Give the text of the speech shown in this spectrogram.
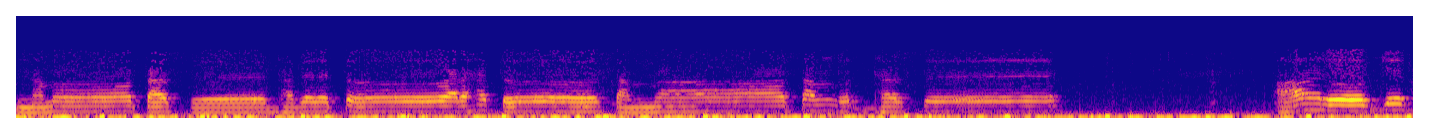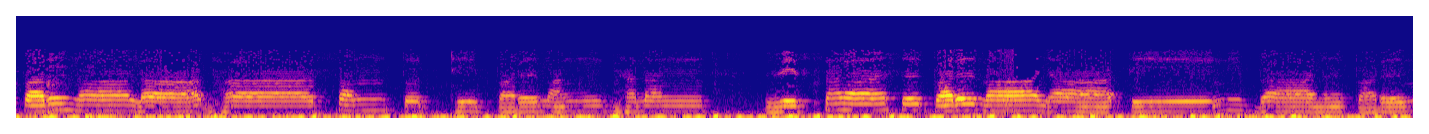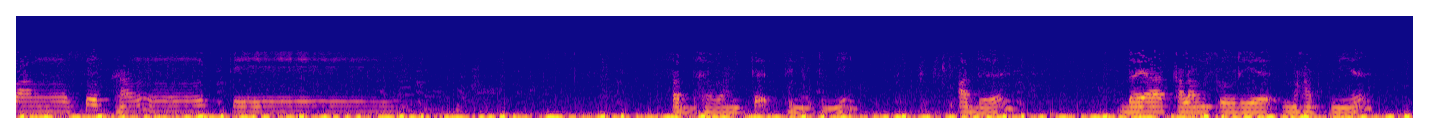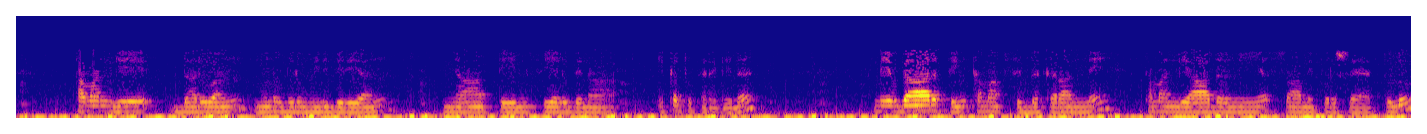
නමෝ තස් භගවතෝ අරහතෝ සම්මා සම්බුද්දස්ස ආරෝග්‍ය පරමාලාභා සන්තුට්ඨි පරමං ධනං විස්සාස පරමාඥාති නිබ්බාන පරමං සුඛං තී සද්ධාවන්ත පින්තුනි අද දයා කලංසූරිය මහත්මිය තමන්ගේ දරුවන් මුණුබුරු මිනිබිරියන් ඥාතීන් සියලු දෙනා එකතු කරගෙන මේ උදාර පින්කමක් සිද්ධ කරන්නේ තමන්ගේ ආදරණීය ස්වාමි පුරුෂයා ඇතුළු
